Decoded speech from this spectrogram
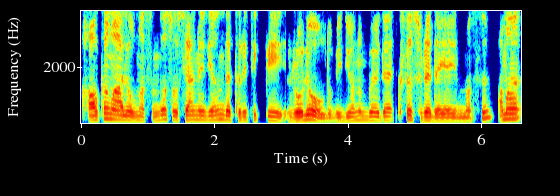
halka mal olmasında sosyal medyanın da kritik bir rolü oldu. Videonun böyle kısa sürede yayılması. Ama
